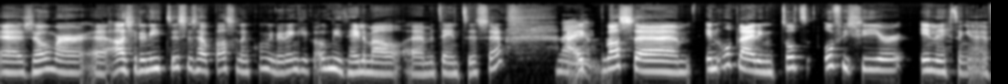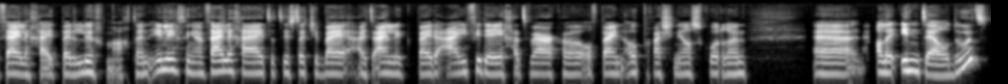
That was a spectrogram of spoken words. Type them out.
uh, zomaar, uh, als je er niet tussen zou passen, dan kom je er denk ik ook niet helemaal uh, meteen tussen. Nee. Ik was ehm, in opleiding tot officier inlichtingen en veiligheid bij de luchtmacht. En inlichtingen en veiligheid, dat is dat je bij, uiteindelijk bij de AIVD gaat werken of bij een operationeel squadron alle intel doet.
